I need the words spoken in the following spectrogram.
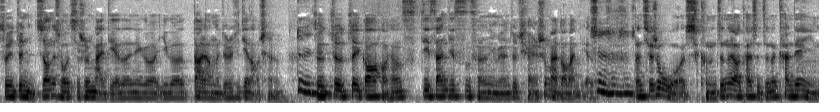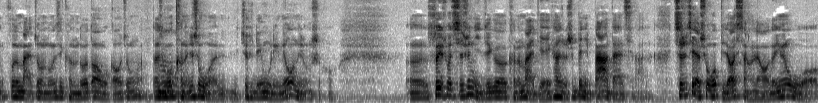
所以就你知道那时候其实买碟的那个一个大量的就是去电脑城，对，就就最高好像第三第四层里面就全是卖盗版碟的，是是是。但其实我是可能真的要开始真的看电影或者买这种东西，可能都到我高中了。但是我可能就是我就是零五零六那种时候。嗯，所以说其实你这个可能买碟一开始是被你爸带起来的，其实这也是我比较想聊的，因为我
